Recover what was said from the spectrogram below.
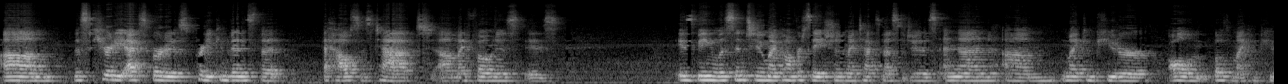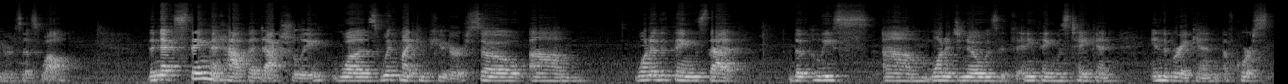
Um, the security expert is pretty convinced that the house is tapped, uh, my phone is, is, is being listened to, my conversation, my text messages, and then um, my computer, all, both my computers as well. The next thing that happened actually was with my computer. So um, one of the things that the police um, wanted to know was if anything was taken in the break-in. Of course,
